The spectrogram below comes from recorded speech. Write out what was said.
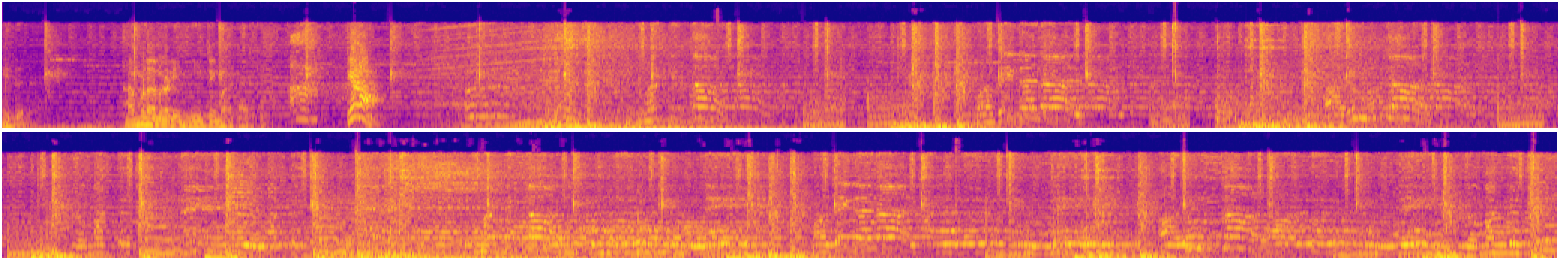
ഇത്. നമ്മൾ തമ്മിലുള്ള ഈ മീറ്റിംഗ് മറക്കാതിരിക്കണം one who's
